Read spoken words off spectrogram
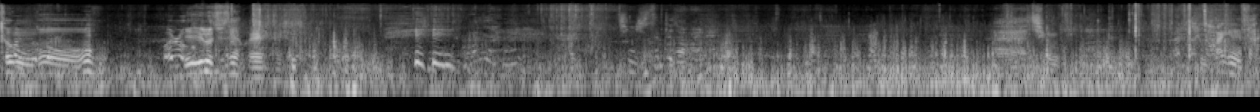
성공. 이- 일로 주세요. 예. 지금 있을 때 잡아야 돼. 아, 지금, 지금 딱이네, 딱.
